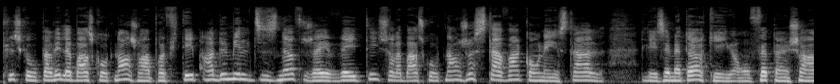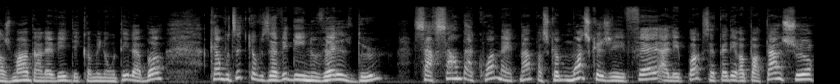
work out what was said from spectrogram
puisque vous parlez de la base Côte-Nord, je vais en profiter. En 2019, j'avais été sur la base Côte-Nord juste avant qu'on installe les émetteurs qui ont fait un changement dans la vie des communautés là-bas. Quand vous dites que vous avez des nouvelles d'eux, ça ressemble à quoi maintenant? Parce que moi, ce que j'ai fait à l'époque, c'était des reportages sur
